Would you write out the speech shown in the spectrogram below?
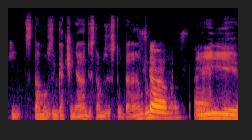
Que estamos engatinhando, estamos estudando. Estamos. É. E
